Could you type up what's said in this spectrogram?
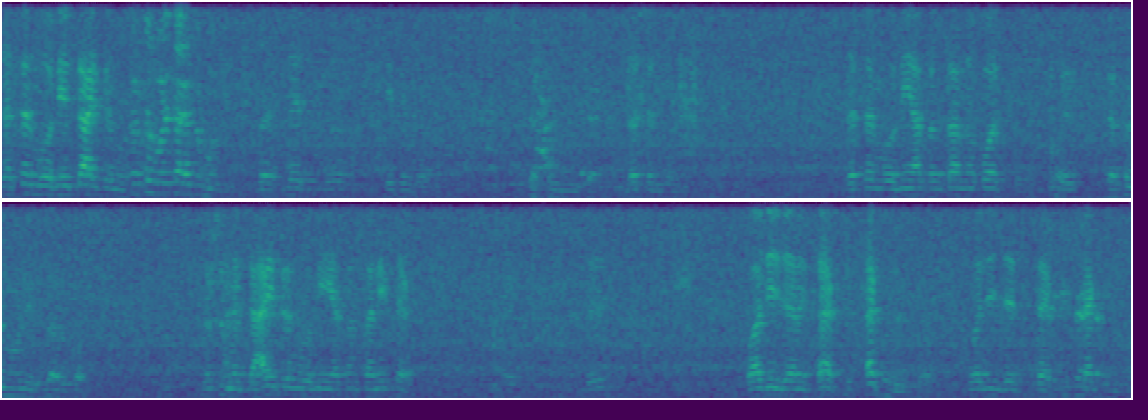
દર્શન મોદી મોદી દર્શન. એ જ બોલો. દર્શન મોદી દર્શન મોદી આ છે શું કહ્યું? દર્શન મુનિ. અને ચારિત્ર મોદી આ સંસારની છે Causes fact fact effect. Causes fact fact effect.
